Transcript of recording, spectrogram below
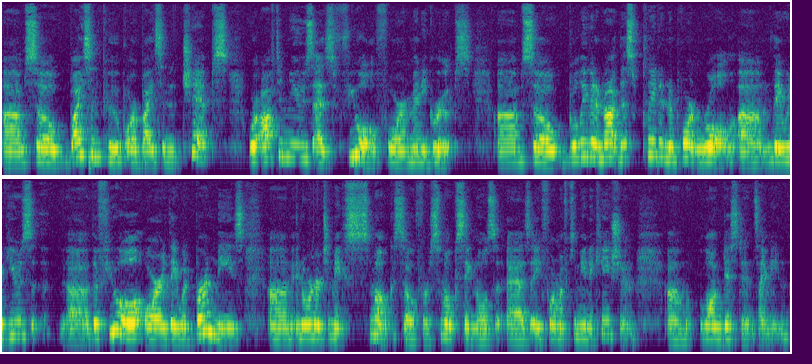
Um, so bison poop or bison chips were often used as fuel for many groups. Um, so believe it or not, this played an important role. Um, they would use uh, the fuel or they would burn these um, in order to make smoke. So for smoke signals as a form of communication um, long distance i mean.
